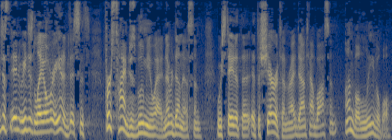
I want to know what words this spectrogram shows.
Just we just lay over. You know, this first time just blew me away. I'd never done this, and we stayed at the at the Sheraton, right downtown Boston. Unbelievable.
